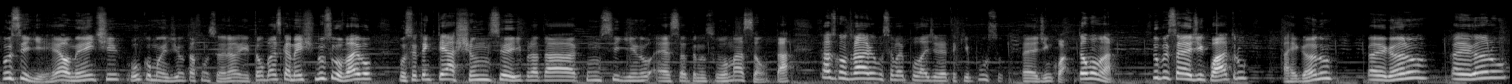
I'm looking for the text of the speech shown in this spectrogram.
Consegui. Realmente, o comandinho tá funcionando. Então, basicamente, no Survival, você tem que ter a chance aí pra tá conseguindo essa transformação, tá? Caso contrário, você vai pular direto aqui pro Super Saiyajin 4. Então, vamos lá. Super Saiyajin 4. Carregando. Carregando. Carregando.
